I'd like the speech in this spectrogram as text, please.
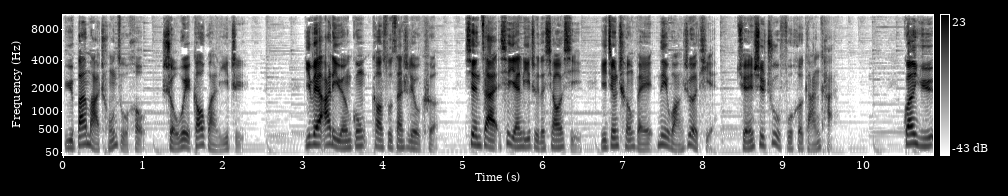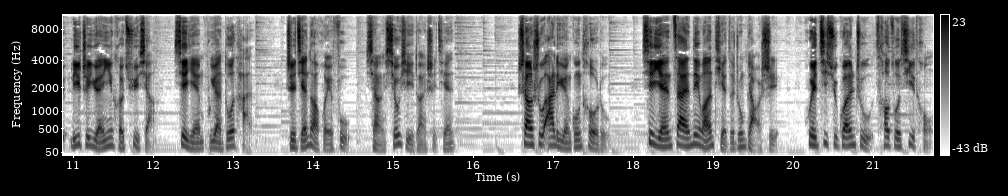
与斑马重组后首位高管离职。一位阿里员工告诉三十六氪，现在谢岩离职的消息已经成为内网热帖，全是祝福和感慨。关于离职原因和去向，谢岩不愿多谈，只简短回复想休息一段时间。上述阿里员工透露，谢岩在内网帖子中表示，会继续关注操作系统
